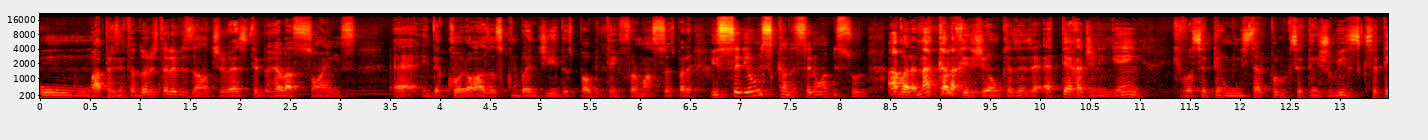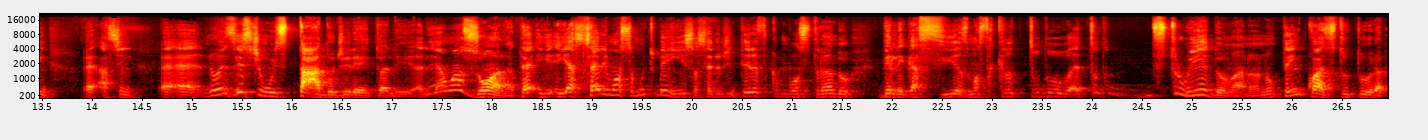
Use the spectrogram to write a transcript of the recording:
um apresentador de televisão tivesse tendo relações é, indecorosas com bandidos para obter informações, para isso seria um escândalo, seria um absurdo. Agora, naquela região que às vezes é terra de ninguém, que você tem um Ministério Público, que você tem juízes, que você tem. é, assim, é, é, não existe um Estado direito ali. Ali é uma zona. Até, e, e a série mostra muito bem isso. A série o dia inteiro fica mostrando delegacias, mostra aquilo tudo. É tudo destruído, mano. Não tem quase estrutura.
